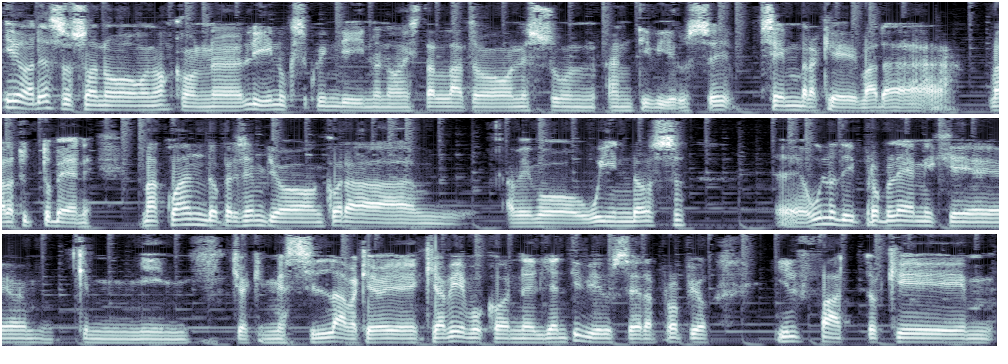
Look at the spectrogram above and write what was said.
Io adesso sono no, con Linux, quindi non ho installato nessun antivirus sembra che vada, vada tutto bene. Ma quando per esempio ancora avevo Windows, eh, uno dei problemi che, che, mi, cioè, che mi assillava, che, che avevo con gli antivirus era proprio il fatto che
